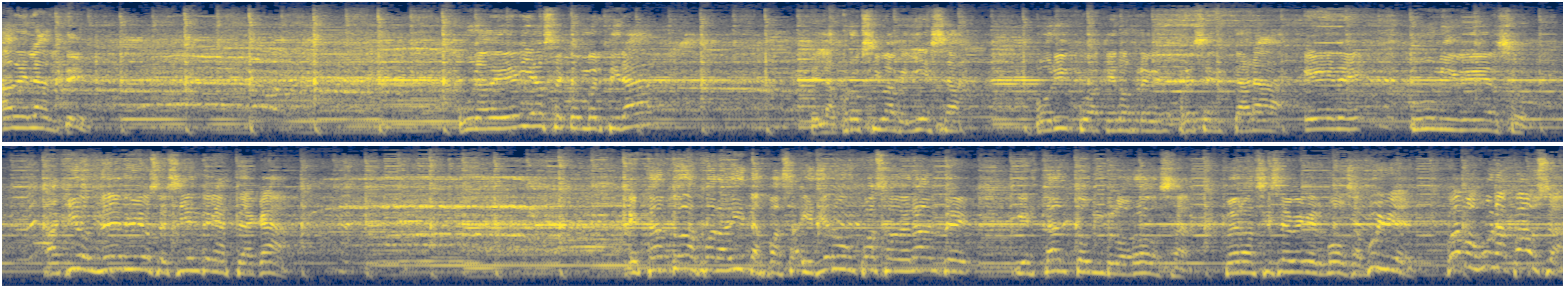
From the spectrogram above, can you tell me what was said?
adelante. Una de ellas se convertirá en la próxima belleza boricua que nos representará en universo. Aquí los nervios se sienten hasta acá. Están todas paraditas y dieron un paso adelante y están temblorosas, pero así se ven hermosas. Muy bien, vamos a una pausa.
